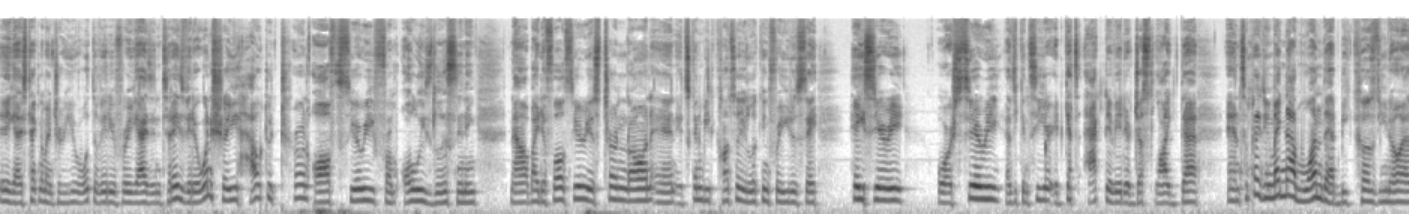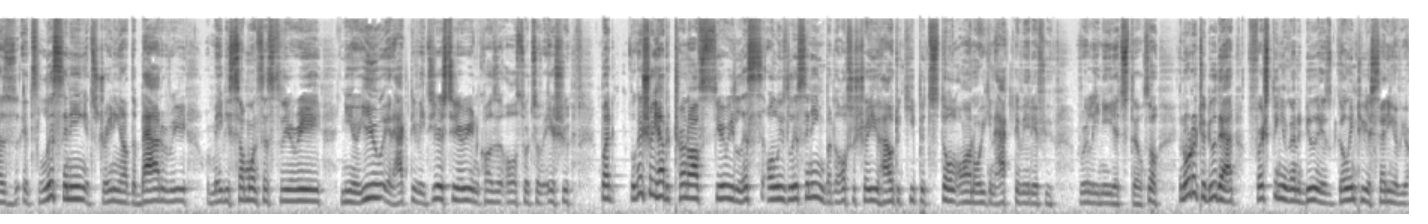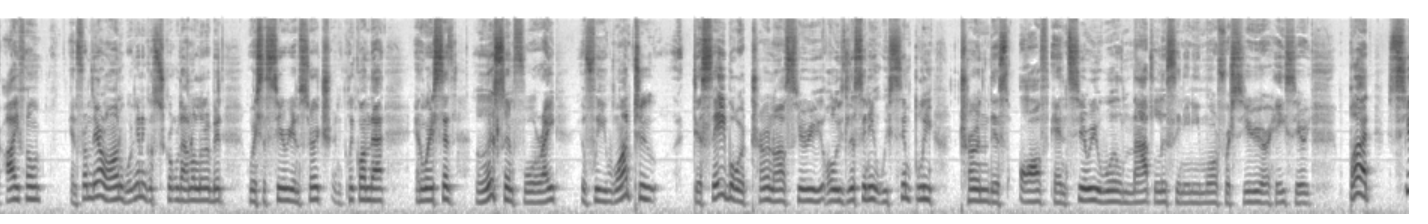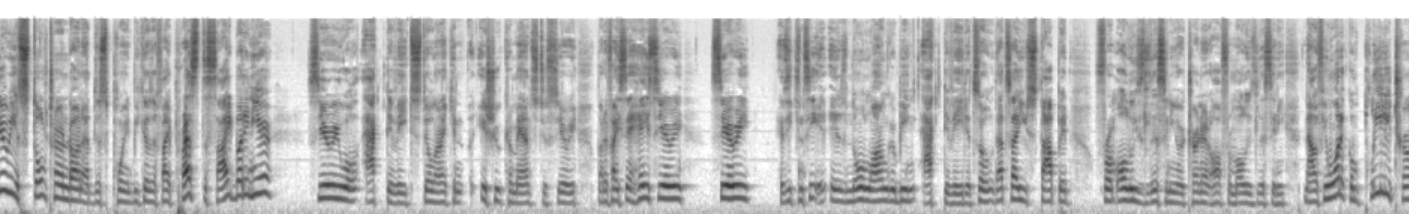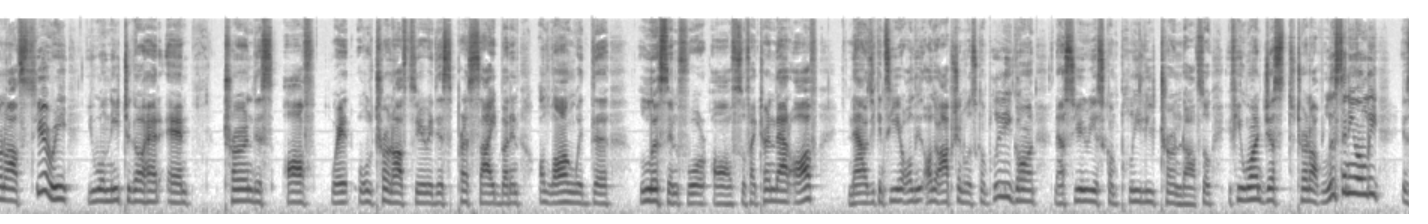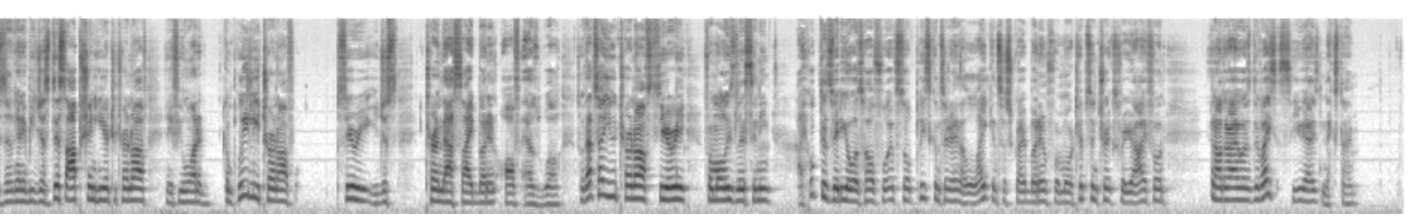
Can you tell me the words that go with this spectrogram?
Hey guys, Technomentary here with the video for you guys. In today's video, we're going to show you how to turn off Siri from always listening. Now, by default, Siri is turned on and it's going to be constantly looking for you to say, Hey Siri, or Siri. As you can see here, it gets activated just like that. And sometimes you might not want that because, you know, as it's listening, it's draining out the battery, or maybe someone says Siri near you, it activates your Siri and causes all sorts of issue. But we're going to show you how to turn off Siri list, always listening, but also show you how to keep it still on or you can activate it if you really need it still. So in order to do that, first thing you're going to do is go into your setting of your iPhone. And from there on, we're going to go scroll down a little bit where it says Siri and search and click on that. And where it says listen for, right? If we want to disable or turn off Siri always listening, we simply turn this off and Siri will not listen anymore for Siri or Hey Siri. But Siri is still turned on at this point because if I press the side button here, Siri will activate still and I can issue commands to Siri. But if I say, hey Siri, Siri, as you can see, it is no longer being activated. So that's how you stop it from always listening or turn it off from always listening. Now, if you want to completely turn off Siri, you will need to go ahead and turn this off where it will turn off Siri, this press side button along with the listen for off. So if I turn that off, now as you can see here, all the other option was completely gone. Now Siri is completely turned off. So if you want just to turn off listening only, is there going to be just this option here to turn off. And if you want to completely turn off Siri, you just turn that side button off as well. So that's how you turn off Siri from always listening. I hope this video was helpful. If so, please consider hitting the like and subscribe button for more tips and tricks for your iPhone and other iOS devices. See you guys next time.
